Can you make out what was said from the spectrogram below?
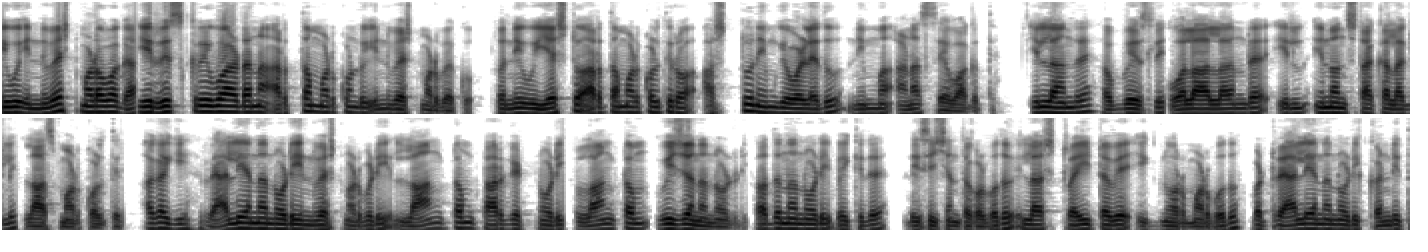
ನೀವು ಇನ್ವೆಸ್ಟ್ ಮಾಡುವಾಗ ಈ ರಿಸ್ಕ್ ರಿವಾರ್ಡ್ ಅನ್ನ ಅರ್ಥ ಮಾಡ್ಕೊಂಡು ಇನ್ವೆಸ್ಟ್ ಮಾಡಬೇಕು. ಸೊ ನೀವು ಎಷ್ಟು ಅರ್ಥ ಮಾಡ್ಕೊಳ್ತಿರೋ ಅಷ್ಟು ನಿಮ್ಗೆ ಒಳ್ಳೇದು, ನಿಮ್ಮ ಹಣ ಸೇವ್ ಆಗುತ್ತೆ. ಇಲ್ಲ ಅಂದ್ರೆ ಅಬ್ವಿಯಸ್ಲಿ ಹೊಲ ಅಲ್ಲ ಅಂದ್ರೆ ಇನ್ನೊಂದು ಸ್ಟಾಕ್ ಅಲ್ಲಾಗ್ಲಿ ಲಾಸ್ ಮಾಡ್ಕೊಳ್ತೀರಿ ಹಾಗಾಗಿ ರ್ಯಾಲಿಯನ್ನ ನೋಡಿ ಇನ್ವೆಸ್ಟ್ ಮಾಡಬೇಡಿ. ಲಾಂಗ್ ಟರ್ಮ್ ಟಾರ್ಗೆಟ್ ನೋಡಿ ಲಾಂಗ್ ಟರ್ಮ್ ವಿಷನ್ ನೋಡಿ ಅದನ್ನ ನೋಡಿ ಬೇಕಿದ್ರೆ ಡಿಸಿಷನ್ ತಗೊಳ್ಬಹುದು ಇಲ್ಲ ಸ್ಟ್ರೈಟ್ ಅವೇ ಇಗ್ನೋರ್ ಮಾಡಬಹುದು ಬಟ್ ರ್ಯಾಲಿಯನ್ನ ನೋಡಿ ಖಂಡಿತ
